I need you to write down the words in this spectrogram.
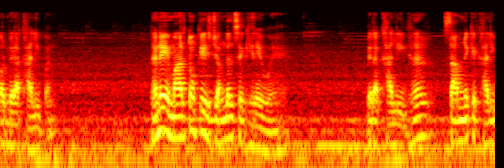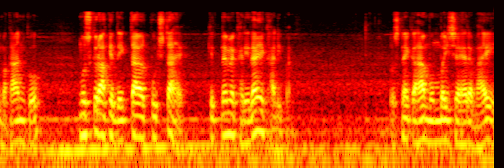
और मेरा खालीपन। घने इमारतों के इस जंगल से घिरे हुए हैं। मेरा खाली घर सामने के खाली मकान को मुस्कुरा के देखता है और पूछता है कितने में खरीदा ये खालीपन उसने कहा, मुंबई शहर है भाई,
